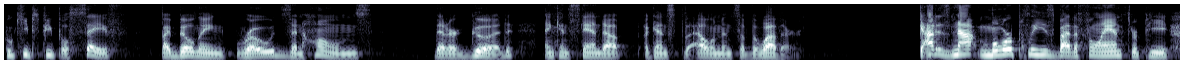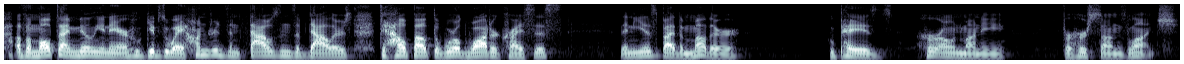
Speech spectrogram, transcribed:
who keeps people safe by building roads and homes that are good and can stand up against the elements of the weather. God is not more pleased by the philanthropy of a multimillionaire who gives away hundreds and thousands of dollars to help out the world water crisis than he is by the mother who pays her own money for her son's lunch.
